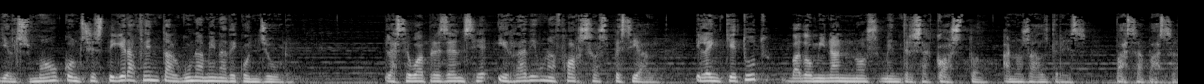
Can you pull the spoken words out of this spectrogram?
i els mou com si estiguera fent alguna mena de conjur. La seva presència irradia una força especial i la inquietud va dominant-nos mentre s'acosta a nosaltres, passa a passa.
